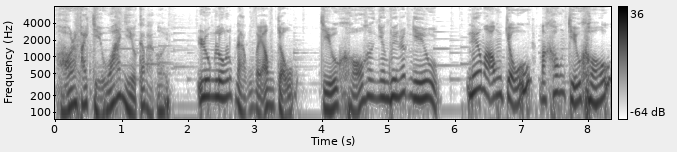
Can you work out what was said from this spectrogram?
Họ đã phải chịu quá nhiều các bạn ơi. Luôn luôn lúc nào cũng vậy, ông chủ chịu khổ hơn nhân viên rất nhiều nếu mà ông chủ mà không chịu khổ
